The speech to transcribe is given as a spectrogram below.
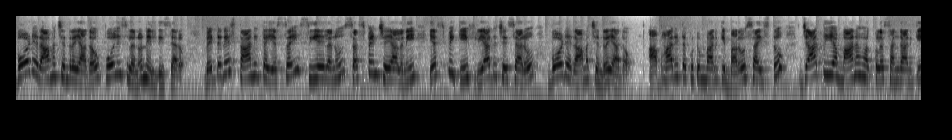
బోడె రామచంద్ర యాదవ్ పోలీసులను నిలదీశారు. వెంటనే స్థానిక ఎస్ఐ సిఐలను సస్పెండ్ చేయాలని ఎస్పీకి ఫిర్యాదు చేశారు బోడె రామచంద్ర యాదవ్. ఆ బాధిత కుటుంబానికి భరోసా ఇస్తూ జాతీయ మానవ హక్కుల సంఘానికి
